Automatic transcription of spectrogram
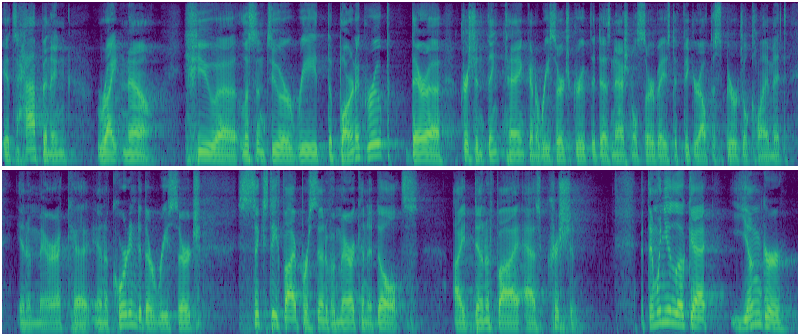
It's happening right now. If you uh, listen to or read the Barna Group, they're a Christian think tank and a research group that does national surveys to figure out the spiritual climate in America. And according to their research, 65% of American adults identify as Christian. But then when you look at younger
